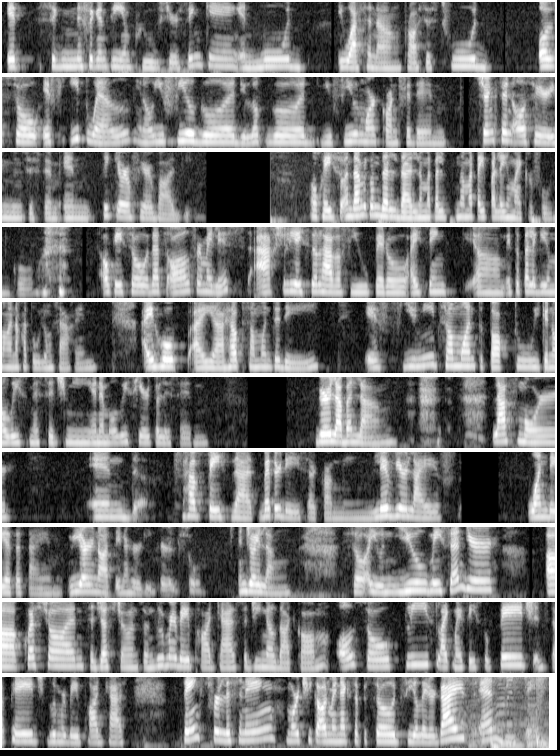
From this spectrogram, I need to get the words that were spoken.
it significantly improves your thinking and mood. Iwasan ng processed food, also if you eat well you know you feel good you look good you feel more confident strengthen also your immune system and take care of your body. Okay so ang dami kong daldal namatay, namatay pala yung microphone ko. Okay so that's all for my list. Actually I still have a few pero I think um, ito talaga yung mga nakatulong sa akin. I hope I uh, help someone today if you need someone to talk to, you can always message me and I'm always here to listen. Girl, laban lang. Laugh more. And have faith that better days are coming. Live your life one day at a time. We are not in a hurry, girl. So, enjoy lang. So, ayun, you may send your uh, questions, suggestions on bloomerbabe.podcast at gmail.com. Also, please like my Facebook page, Insta page, Bloomer Bay Podcast. Thanks for listening. More chica on my next episode. See you later, guys, and be safe.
